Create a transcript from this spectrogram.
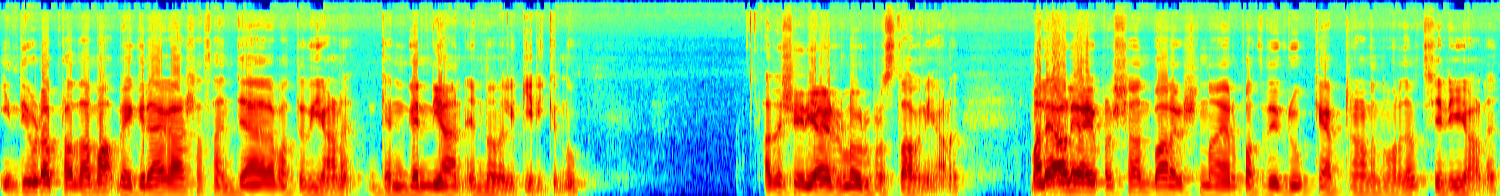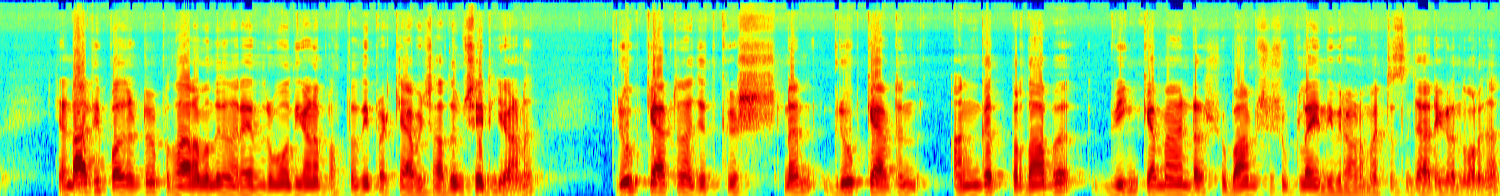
ഇന്ത്യയുടെ പ്രഥമ ബഹിരാകാശ സഞ്ചാര പദ്ധതിയാണ് ഗംഗന്യാൻ എന്ന് നൽകിയിരിക്കുന്നു. അത് ശരിയായിട്ടുള്ള ഒരു പ്രസ്താവനയാണ്. മലയാളിയായ പ്രശാന്ത് ബാലകൃഷ്ണൻ നായർ പദ്ധതി ഗ്രൂപ്പ് ക്യാപ്റ്റൻ ആണെന്ന് പറഞ്ഞാൽ ശരിയാണ്. രണ്ടായിരത്തി പതിനെട്ടിൽ പ്രധാനമന്ത്രി നരേന്ദ്രമോദിയാണ് പദ്ധതി പ്രഖ്യാപിച്ചത് അതും ശരിയാണ്. Group captain Ajit Krishnan group captain Angad Pratap wing commander Shubhanshu Shukla എന്നിവരാണ് മറ്റ് സഞ്ചാരികൾ എന്ന് പറഞ്ഞാൽ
